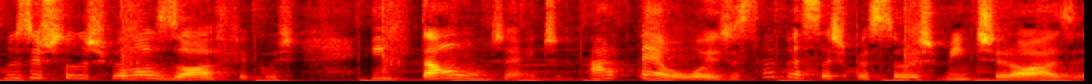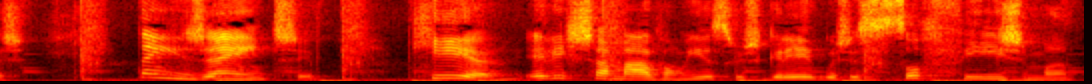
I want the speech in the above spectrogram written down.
nos estudos filosóficos. Então, gente, até hoje, sabe essas pessoas mentirosas? Tem gente que eles chamavam isso os gregos de sofisma,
